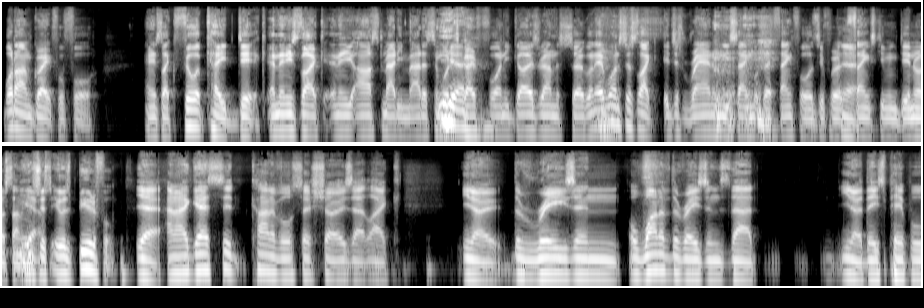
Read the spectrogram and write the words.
what I'm grateful for. And he's like Philip K. Dick, and then he's like, and he asks Matty Matheson what he's grateful for, and he goes around the circle, and everyone's just like, it just randomly saying what they're thankful for, as if we're at Yeah. Thanksgiving dinner or something. It's Yeah. just, it was beautiful. yeah, and I guess it kind of also shows that like you know the reason or one of the reasons that you know these people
